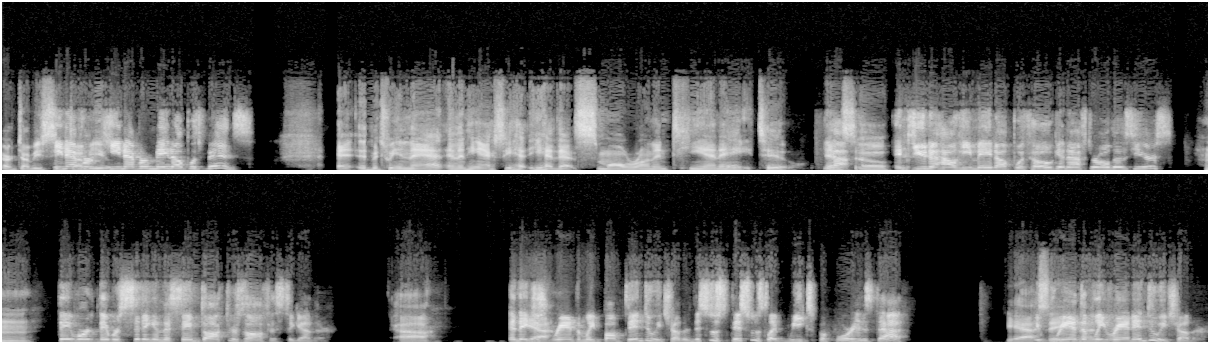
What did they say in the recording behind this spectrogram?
or WCW. He never he never made up with Vince. And between that and then he actually had he had that small run in TNA too. Yeah. And so and do you know how he made up with Hogan after all those years? Hmm. They were they were sitting in the same doctor's office together. Ah. Uh, and they yeah. just randomly bumped into each other. This was this was like weeks before his death. Yeah, they see, randomly that, ran into each other,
